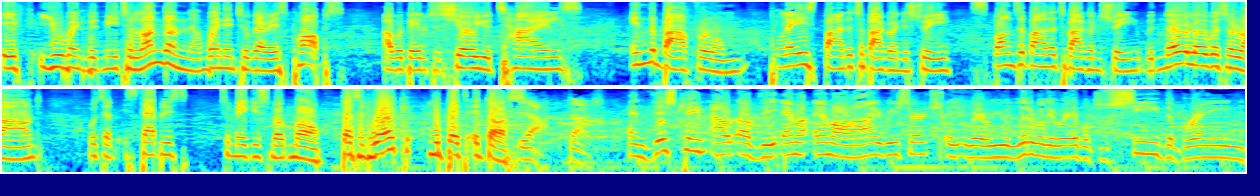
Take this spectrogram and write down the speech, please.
if you went with me to London and went into various pubs, I would be able to show you tiles in the bathroom placed by the tobacco industry, sponsored by the tobacco industry, with no logos around, which are established to make you smoke more. Does it work? You bet it does. Yeah, it does. And this came out of the M- MRI research, uh, where you literally were able to see the brain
